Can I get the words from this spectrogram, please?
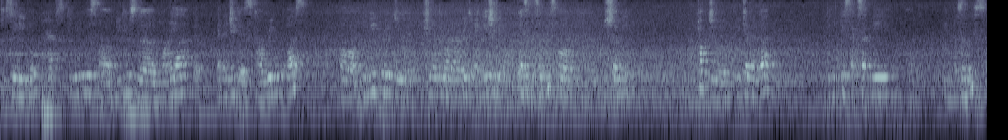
to say, you know, perhaps can you please uh, reduce the Maya energy that is covering us? Or do we pray to Srimati Radharani to engage with us in the service? Or shall we talk to Nityananda? Can you please accept me uh, in the service?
